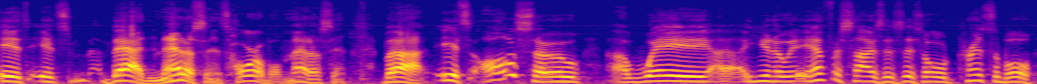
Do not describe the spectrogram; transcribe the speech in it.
it, it's bad medicine, it's horrible medicine, but it's also a way, uh, you know, it emphasizes this old principle,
